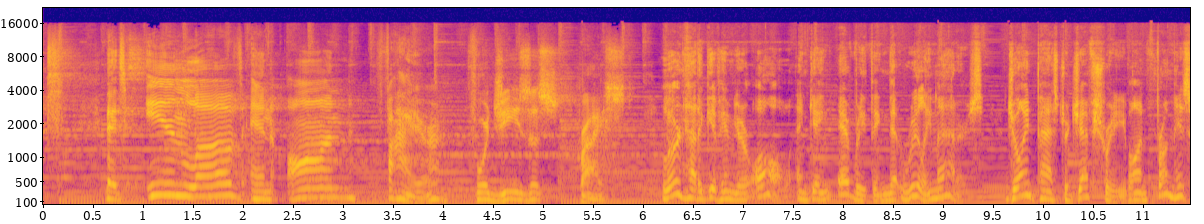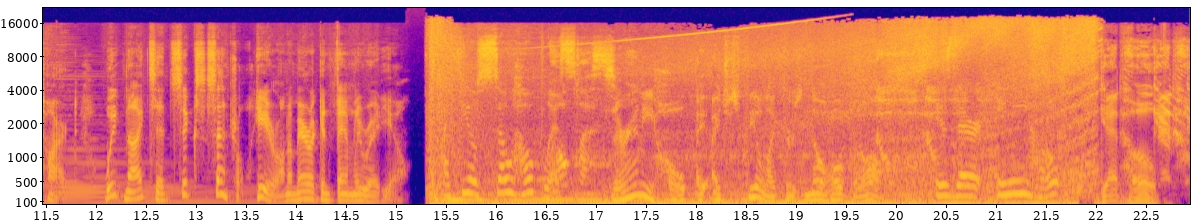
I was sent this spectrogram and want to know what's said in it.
that's in love, and on fire for Jesus Christ? Learn how to give Him your all and gain everything that really matters. Join Pastor Jeff Shreve on From His Heart, weeknights at 6 Central here on American Family Radio. I feel so hopeless. hopeless. Is there any hope? I, I, just feel like there's no hope at all. No, no. Is there any hope? Get hope. Get hope.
